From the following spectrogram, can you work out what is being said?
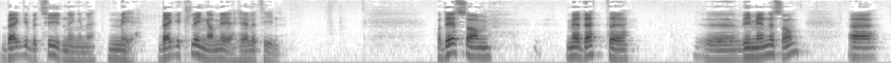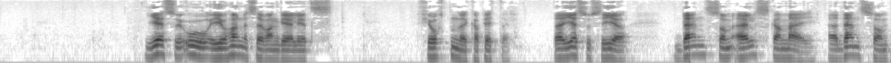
begge betydningene med. Begge klinger med hele tiden. Og det som med dette uh, vi minnes om, er Jesu ord i Johannesevangeliets 14. kapittel, der Jesus sier den som elsker meg, er den som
